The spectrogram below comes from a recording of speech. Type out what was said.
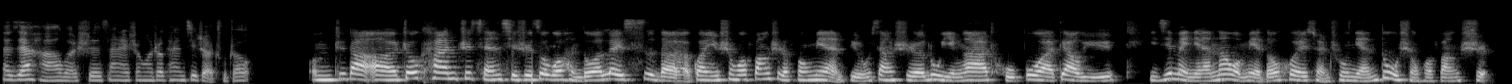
大家好，我是三联生活周刊记者楚洲。我们知道，呃，周刊之前其实做过很多类似的关于生活方式的封面，比如像是露营啊、徒步啊、钓鱼，以及每年呢，我们也都会选出年度生活方式。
